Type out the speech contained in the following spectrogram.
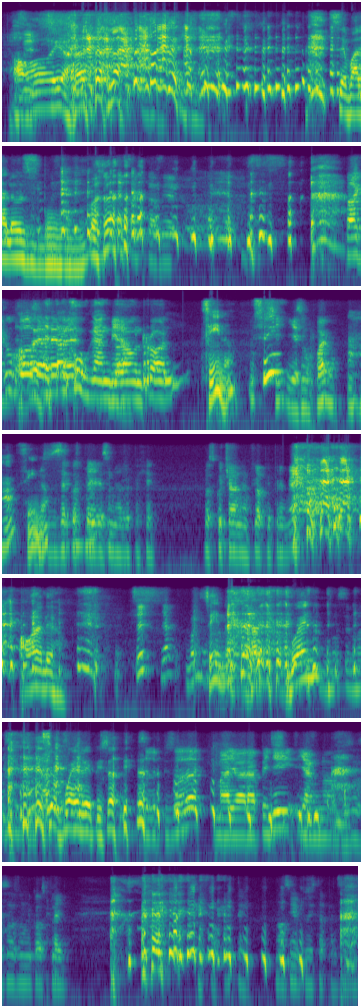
Ay, ajá. Se va la luz. Exacto. Para que un juego de Están jugando un rol. Sí, ¿no? Sí. sí, y es un juego. Ajá. Sí, ¿no? Entonces ser cosplayer es un RPG. Lo escucharon en floppy primero. Órale. sí, ya, bueno. Sí, ¿no? Bueno, No sé más que eso fue el episodio. Es el episodio de Mario RPG, ya no, pues eso es un cosplay. No, si me pusiste a pensar.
